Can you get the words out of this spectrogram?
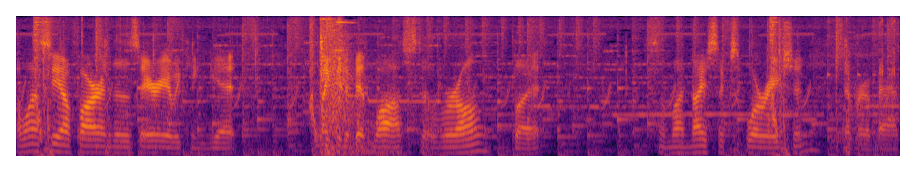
I want to see how far into this area we can get. I Might get a bit lost overall, but some uh, nice exploration, never a bad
